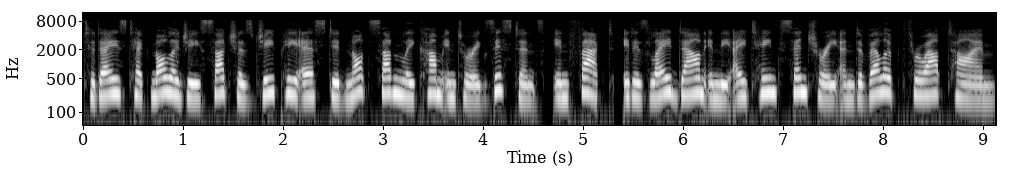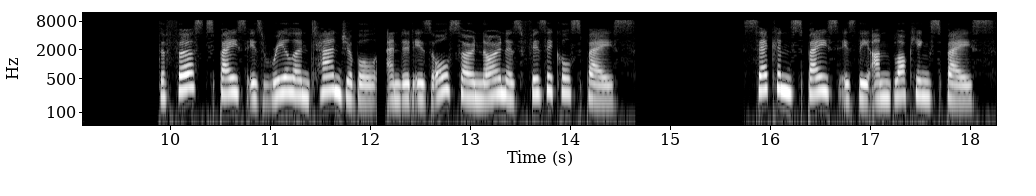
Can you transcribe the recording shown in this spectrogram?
today's technology such as GPS did not suddenly come into existence, in fact, it is laid down in the 18th century and developed throughout time. The first space is real and tangible, and it is also known as physical space. Second space is the unblocking space.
